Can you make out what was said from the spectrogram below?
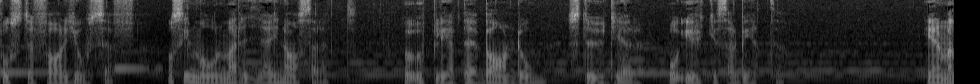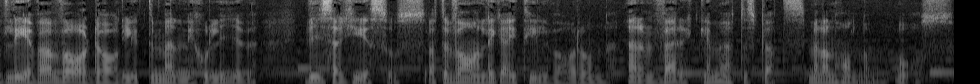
fosterfar Josef och sin mor Maria i Nasaret och upplevde barndom, studier och yrkesarbete. Genom att leva vardagligt människoliv visar Jesus att det vanliga i tillvaron är en verklig mötesplats mellan honom och oss.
